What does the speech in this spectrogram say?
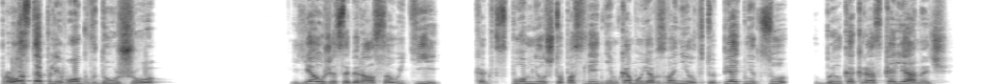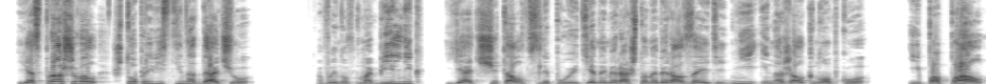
Просто плевок в душу!» Я уже собирался уйти, как вспомнил, что последним, кому я взвонил в ту пятницу, был как раз Коляныч. Я спрашивал, что привезти на дачу. Вынув мобильник, я отсчитал вслепую те номера, что набирал за эти дни и нажал кнопку. И попал!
